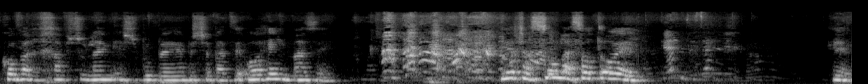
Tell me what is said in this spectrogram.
כובע רחב שוליים יש בו בעיה בשבת, זה אוהל? מה זה? יש, אסור לעשות אוהל. כן, זה זה. כן.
